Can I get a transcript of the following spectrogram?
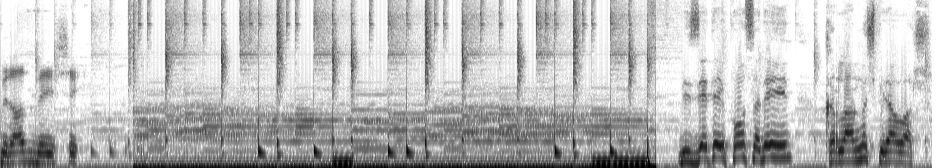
Biraz değişik. Bizde tek posta değil, kırlangıç bile var.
